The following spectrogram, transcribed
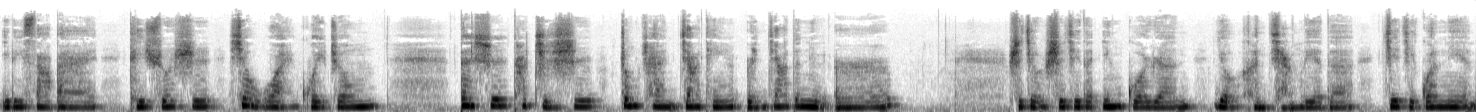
伊丽莎白可以说是秀外慧中，但是她只是中产家庭人家的女儿。十九世纪的英国人有很强烈的阶级观念，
